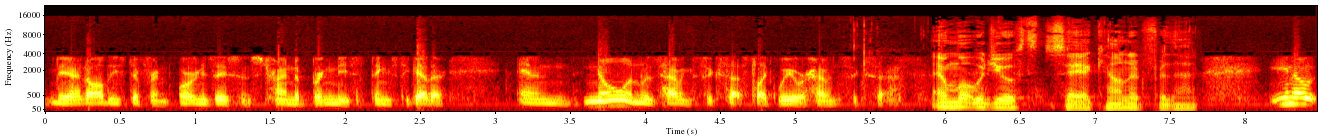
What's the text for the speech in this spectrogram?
they had all these different organizations trying to bring these things together, and no one was having success like we were having success. And what would you say accounted for that? You know,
